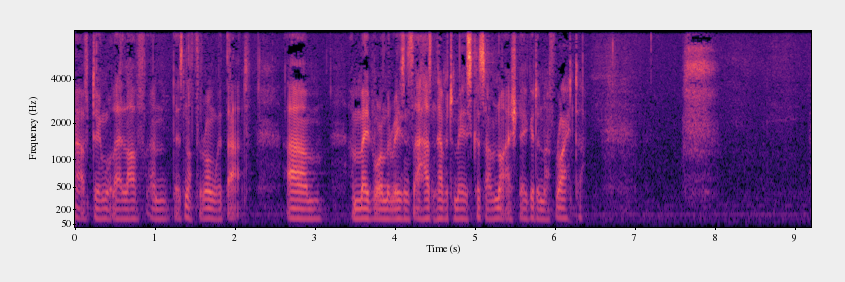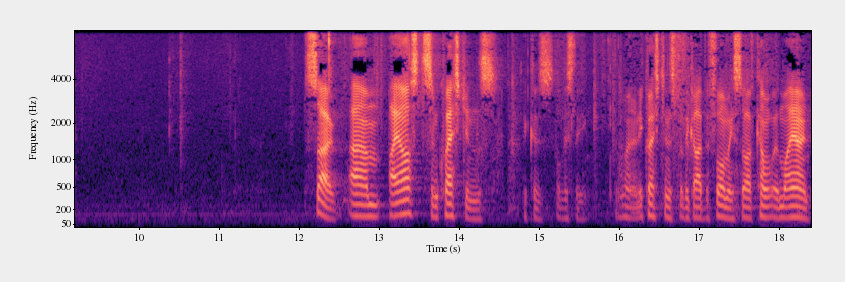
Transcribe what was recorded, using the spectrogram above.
out of doing what they love, and there's nothing wrong with that. Um, and maybe one of the reasons that hasn't happened to me is because I'm not actually a good enough writer. So, um, I asked some questions because obviously there weren't any questions for the guy before me, so I've come up with my own.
